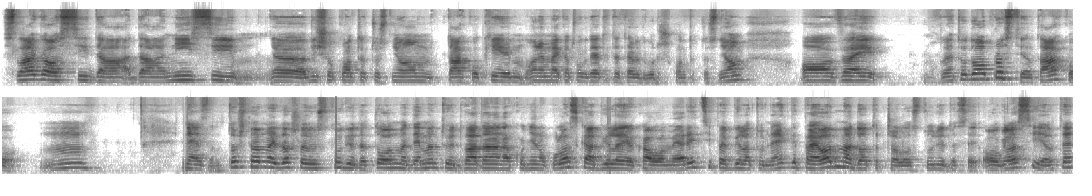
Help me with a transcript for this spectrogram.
slagao si da, da nisi uh, više u kontaktu s njom, tako, ok, ona je majka tvog deteta, treba da budeš u kontaktu s njom, ovaj, mogla je to da oprosti, jel tako? Mm, ne znam, to što je odmah došla u studiju da to odmah demantuje dva dana nakon njenog ulaska, bila je kao u Americi, pa je bila tu negde, pa je odmah dotrčala u studiju da se oglasi, jel te?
